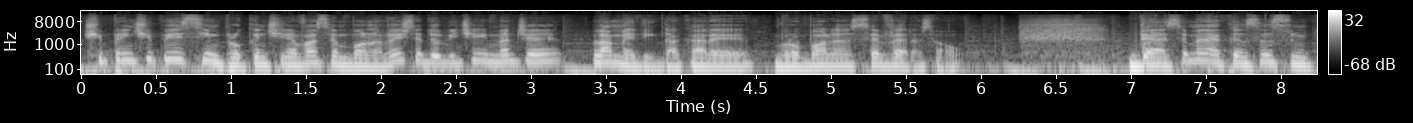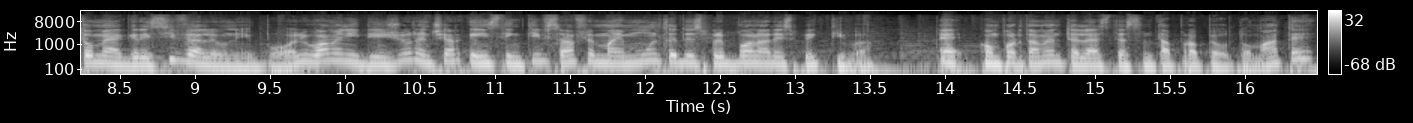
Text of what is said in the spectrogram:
Și principiul e simplu. Când cineva se îmbolnăvește, de obicei merge la medic, dacă are vreo boală severă sau de asemenea, când sunt simptome agresive ale unei boli, oamenii din jur încearcă instinctiv să afle mai multe despre boala respectivă. E, comportamentele astea sunt aproape automate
